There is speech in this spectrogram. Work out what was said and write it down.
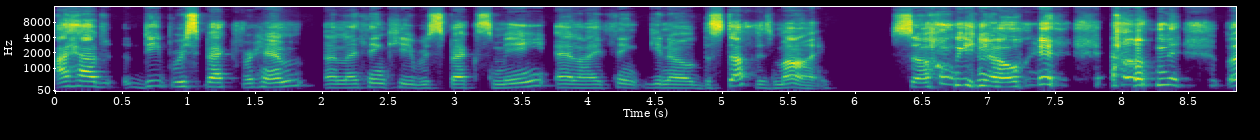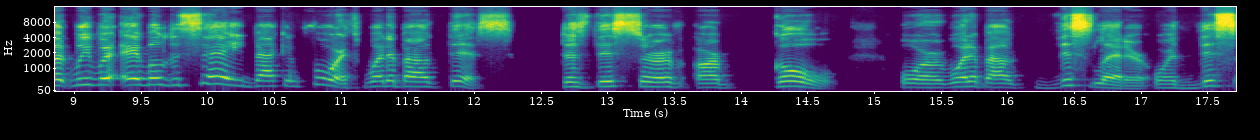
I have deep respect for him, and I think he respects me. And I think, you know, the stuff is mine. So, you know, um, but we were able to say back and forth, what about this? Does this serve our goal? Or what about this letter or this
